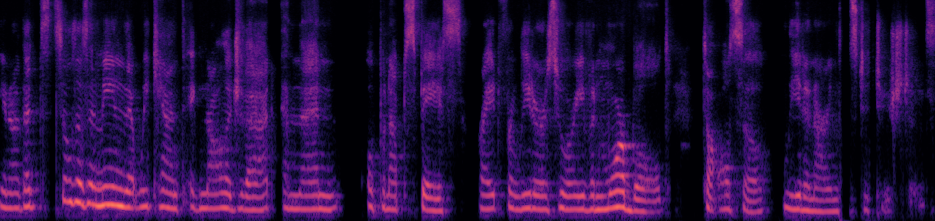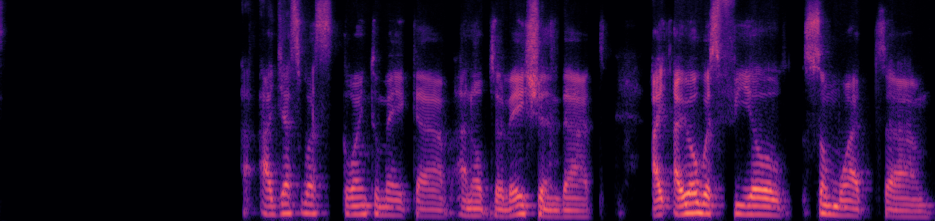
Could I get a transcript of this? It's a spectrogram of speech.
you know, that still doesn't mean that we can't acknowledge that and then open up space, right, for leaders who are even more bold to also lead in our institutions. I- just was going to make uh, an observation that I, I always feel somewhat um,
